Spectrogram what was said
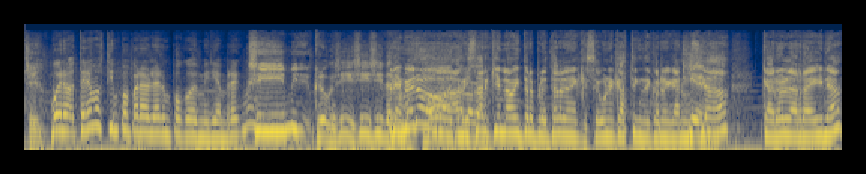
Sí. Bueno, ¿tenemos tiempo para hablar un poco de Miriam Breckman? Sí, creo que sí, sí, sí. tenemos. Primero, avisar quién la va a interpretar en el que según el casting de Crónica ¿Quién? Anunciada, Carola Reina.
